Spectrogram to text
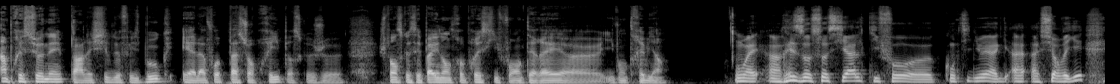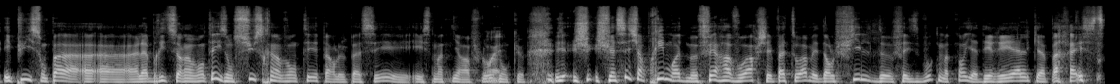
impressionné par les chiffres de Facebook et à la fois pas surpris parce que je je pense que c'est pas une entreprise qu'il faut enterrer euh, ils vont très bien Ouais, un réseau social qu'il faut euh, continuer à, à, à, surveiller. Et puis ils sont pas à, à, l'abri de se réinventer. Ils ont su se réinventer par le passé et, et se maintenir à flot. Donc, euh, je, je, suis assez surpris moi de me faire avoir. Je sais pas toi, mais dans le fil de Facebook maintenant, il y a des réels qui apparaissent.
